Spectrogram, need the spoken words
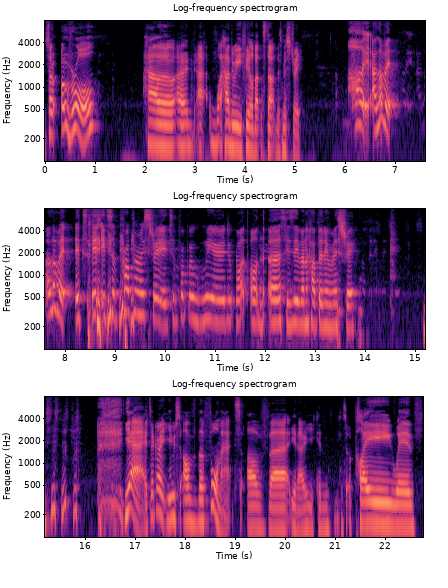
so overall, how uh, uh, how do we feel about the start of this mystery? Oh, I love it. I love it. It's it, it's a proper mystery. It's a proper weird. What on earth is even happening mystery? Yeah, it's a great use of the format of uh, you know you can you can sort of play with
